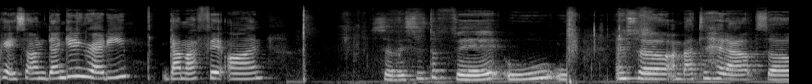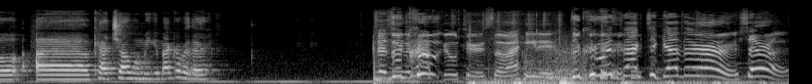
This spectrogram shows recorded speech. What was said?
Okay, so I'm done getting ready. Got my fit on. So this is the fit. Ooh, ooh. And so I'm about to head out. So I'll catch y'all when we get back over there. The crew filter, so I hate it. The crew is back together. Sarah.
